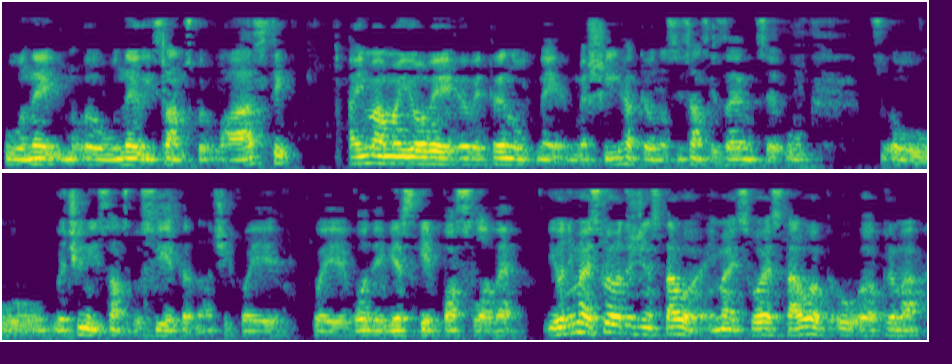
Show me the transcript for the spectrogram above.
u, ne, u neislamskoj vlasti, a imamo i ove, ove trenutne mešihate, odnosno islamske zajednice u u većini islamskog svijeta, znači koje, koje vode vjerske poslove. I oni imaju svoje određene stavove, imaju svoje stavove prema,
